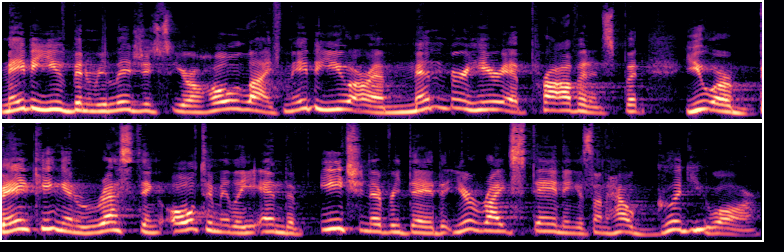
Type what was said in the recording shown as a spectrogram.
maybe you've been religious your whole life. Maybe you are a member here at Providence, but you are banking and resting ultimately end of each and every day that your right standing is on how good you are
